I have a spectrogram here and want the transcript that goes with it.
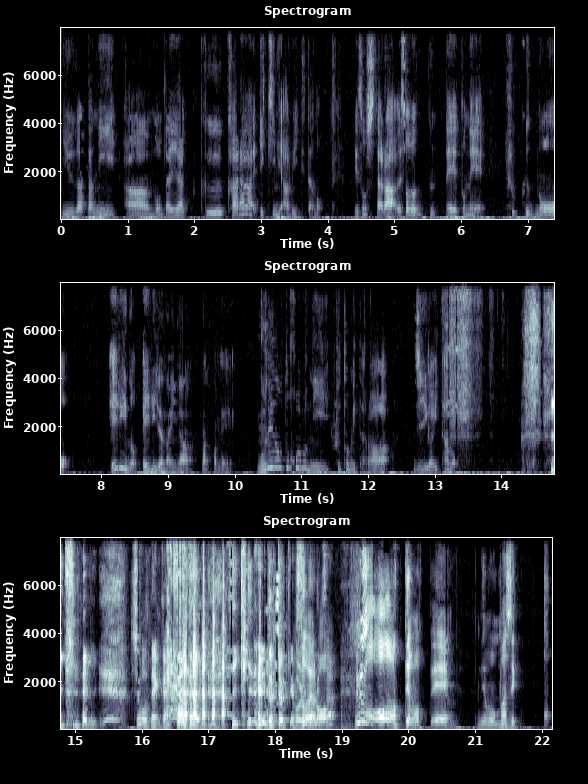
夕方にあの大学から駅に歩いてたのでそしたらえっ、とね服の襟の襟じゃないな。なんかね胸のところにふと見たら G がいたの。いきなり商店街 いきなりド直球そうやろ？さ。うおーって思って、でもマジでこ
